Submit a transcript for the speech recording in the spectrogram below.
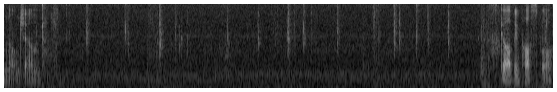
not jump. It's got to be possible.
